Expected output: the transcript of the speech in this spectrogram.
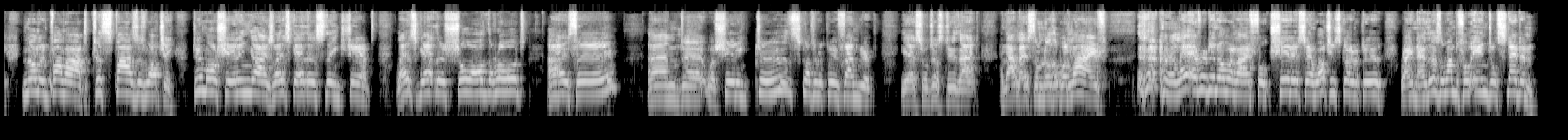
hee, Nolan Pollard. Chris Spars is watching. Do more sharing, guys. Let's get this thing shared. Let's get this show on the road, I say. And uh, we're sharing to the Scottie McClue fan group. Yes, we'll just do that. And that lets them know that we're live. Let everybody know we're live, folks. Share it. Say, watching Scottie McClue right now. There's the wonderful Angel Snedden,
